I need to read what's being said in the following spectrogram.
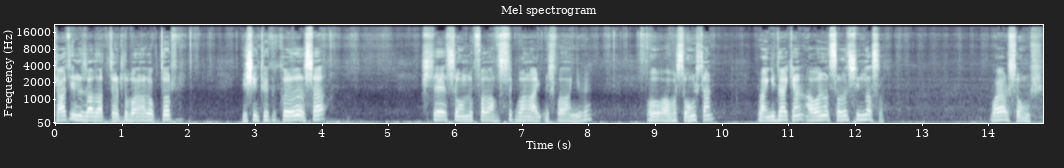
Kağıt imzalattırdı bana doktor. Dişin kökü kırılırsa işte soğumluk falan fıstık bana aitmiş falan gibi. O hava soğumuş lan. Ben giderken hava nasıl şimdi nasıl? Bayağı soğumuş.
